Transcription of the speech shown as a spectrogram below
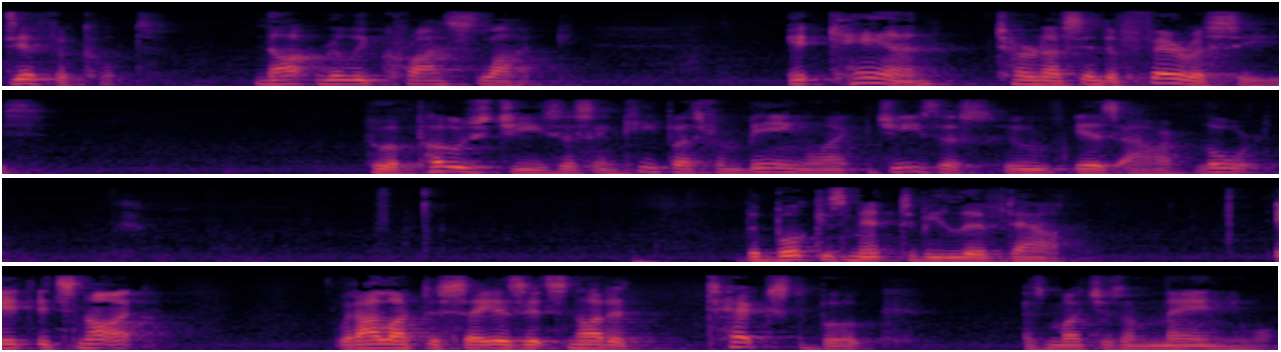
Difficult. Not really Christ-like. It can turn us into Pharisees who oppose Jesus and keep us from being like Jesus, who is our Lord. The book is meant to be lived out. It, it's not, what I like to say is it's not a textbook as much as a manual.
